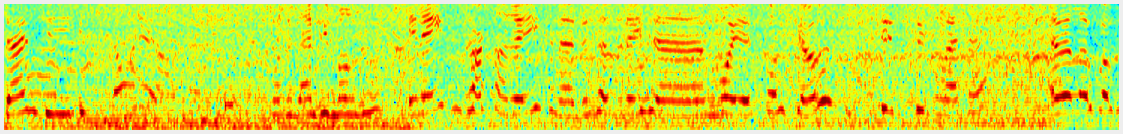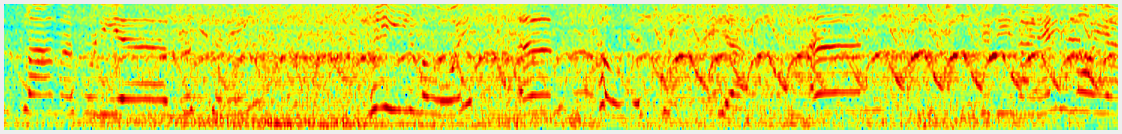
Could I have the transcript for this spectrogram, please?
Duimpie. Zal ik het duimpje doen? Ineens is het hard gaan regenen, dus hebben we deze mooie poncho's. Dus zit super lekker. En we lopen ook reclame voor die eh Brussel ding. Hey, Oh, dit Ja. Um, we zitten hier bij een hele mooie...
